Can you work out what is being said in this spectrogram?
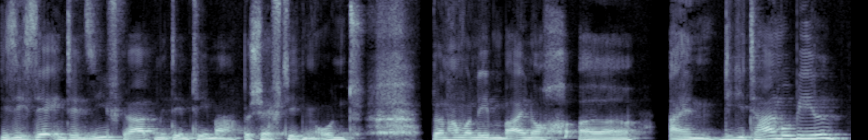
die sich sehr intensiv gerade mit dem Thema beschäftigen. Und dann haben wir nebenbei noch äh, ein Digitalmobil,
